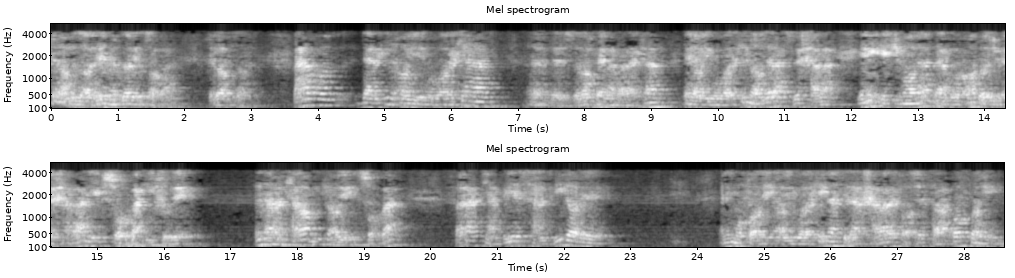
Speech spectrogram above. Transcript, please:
خلاف ظاهره مقدار انصافا خلاف ظاهره به هر حال در این آیه مبارکه هم به اصطلاح پیغمبر اکرم این آیه مبارکه ناظر است به خبر. یعنی اجمالا در قرآن راجع به خبر یک صحبتی شده. این هم کلامی که آیه این صحبت فقط جنبه سلبی داره. یعنی مفاده آیه مبارکه این است که در خبر فاسد توقف کنیم.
